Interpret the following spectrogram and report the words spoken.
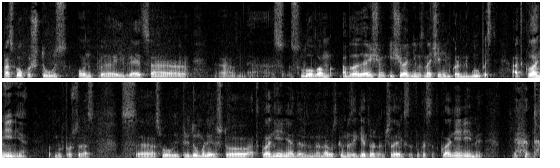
поскольку штус, он э, является Э, словом, обладающим еще одним значением, кроме глупость. Отклонение. Вот мы в прошлый раз с, с Вовой придумали, что отклонение, даже на русском языке тоже там человек с, с отклонениями,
